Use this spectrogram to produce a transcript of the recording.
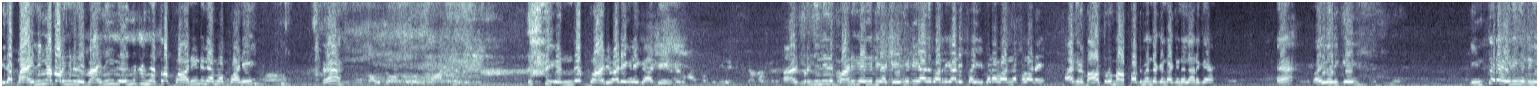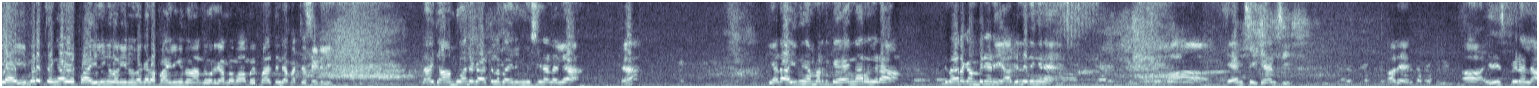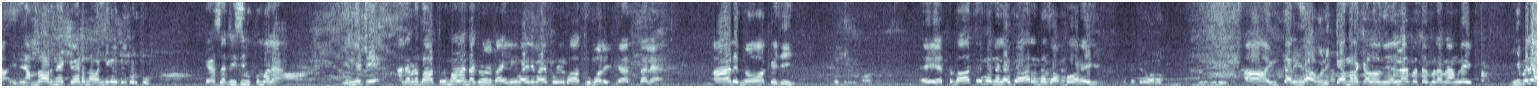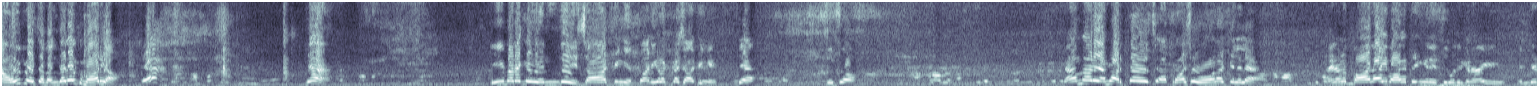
ഇതാ പൈലിങ്ങാ തുടങ്ങണത്. പൈലിങ് കഴിഞ്ഞിട്ട് ഇനി എത്ര പണി ഉണ്ടല്ലേ നമ്മളെ പണി? ഏ? എന്ത് പരിപാടി ഈ കാട്ടി? മലപ്പുറം പണി കഴിഞ്ഞിട്ട് ഞാൻ പറഞ്ഞാൽ ഇപ്പൊ ഇവിടെ വന്നപ്പോഴാണ് ആഗ്രഹം ബാത്റൂം അപ്പാർട്ട്മെന്റ് ഒക്കെ ഉണ്ടാക്കണ്ടല്ലോ ആരൊക്കെ ഏ? വൈവരിക്ക് എനിക്കൊരു ഐഡിയ കിട്ടില്ല ഇവിടെ ചെങ്ങായി പൈലിങ് തുടങ്ങിയിട്ടുണ്ട്. നോക്കാം പൈലിങ് നടന്നുകൊണ്ട് നമ്മുടെ മാമ്പഴ പാലത്തിന്റെ മറ്റേ സൈഡിൽ അതാ ജാമ്പുവാന്റെ കാലത്തുള്ള പൈലിംഗ് മെഷീനാണല്ലേ? എടാ ഇത് നമ്മുടെ അടുത്ത് കെ എൻ ആർ അല്ലടാ. ഇത് വേറെ കമ്പനിയാണ്. അതല്ല ഇതിങ്ങനെ? ആ K M C K M C അതെ. ആ ഇത് സ്പീഡ് അല്ല ഇത് നമ്മൾ അവിടുന്ന് കേടുന്ന വണ്ടികൾ ഇതിൽ കൊടുക്കും. K S R T C വിൽക്കും പോലെ. എന്നിട്ട് അത് അവിടെ ബാത്റൂമുകൾ ഉണ്ടാക്കുന്നത് പൈലിങ് പൈലുമായ ഫുള്ള് ബാത്റൂമുകൾ ചേർത്തല്ലേ? ആട് നോക്കേ ചെയ് ഏയ് വേറെന്താ സംഭവമാണ്? ആ എനിക്കറിയില്ല. ഒളിക്യാമറ ഒക്കെ ഉള്ളത്. എല്ലാം ഇപ്പൊ ഇവിടെ ഞങ്ങൾ ഇനി പോലെ അളവ് പേച്ച ബംഗാളികൾക്ക് മാറിയാ? ഏ? ഇവിടൊക്കെ എന്ത് സ്റ്റാർട്ടിങ് പണികളൊക്കെ എന്റെ ഇപ്പോ? നമ്മളെ നമ്മൾ അടുത്ത പ്രാവശ്യം ഓണാക്കിയല്ലേ? അതിന് നമ്മൾ പാലായി ഭാഗത്തേക്ക് ഇങ്ങനെ എത്തിക്കൊണ്ടിരിക്കണം ഈ എന്റെ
